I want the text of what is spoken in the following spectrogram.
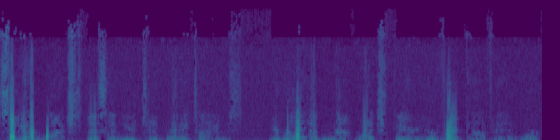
So you have watched this on YouTube many times. You really have not much fear. You're very confident at work.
